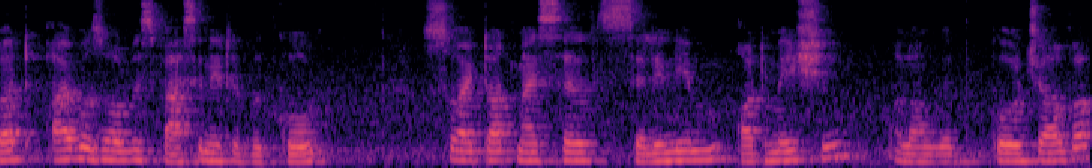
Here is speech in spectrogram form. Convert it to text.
but I was always fascinated with code. So I taught myself Selenium automation along with Core Java.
